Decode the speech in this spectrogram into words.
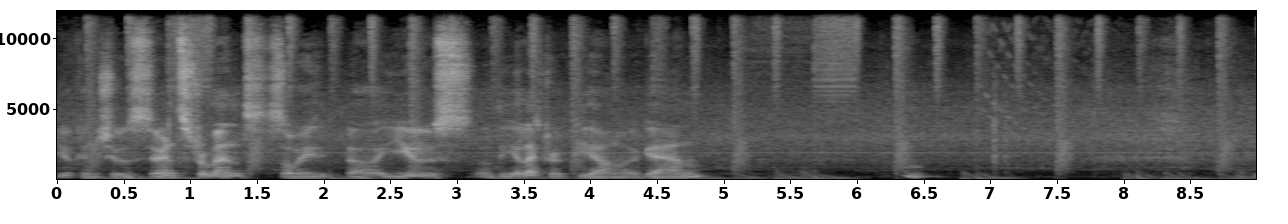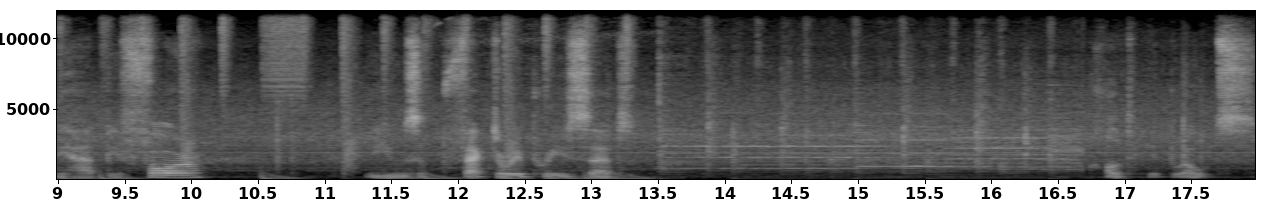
You can choose the instrument, so we uh, use the electric piano again. Hmm. we had before. We use a factory preset called Hip Rhodes.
